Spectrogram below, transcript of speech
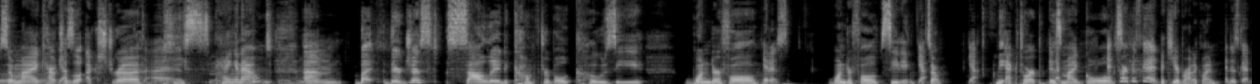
so my couch Yep. has a little extra piece hanging out. Mhm. Um, but they're just solid, comfortable, cozy, wonderful, It is. wonderful seating. Yeah. So Yeah. the Ektorp is my gold Ektorp is good. IKEA product line. It is good.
